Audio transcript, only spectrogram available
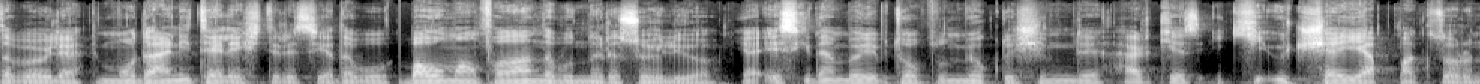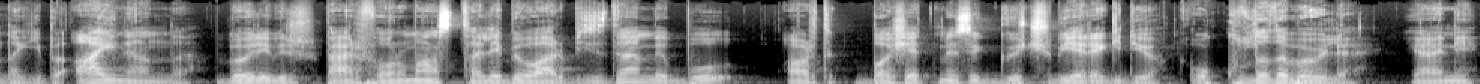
da böyle modernite eleştirisi ya da bu Bauman falan da bunları söylüyor. Ya eskiden böyle bir toplum yoktu. Şimdi herkes 2-3 şey yapmak zorunda gibi aynı anda. Böyle bir performans talebi var bizden ve bu artık baş etmesi güç bir yere gidiyor. Okulda da böyle. Yani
